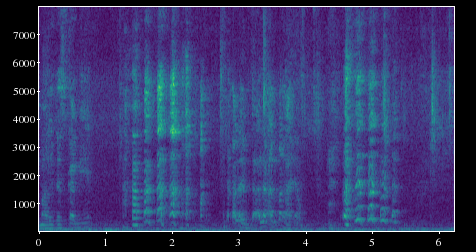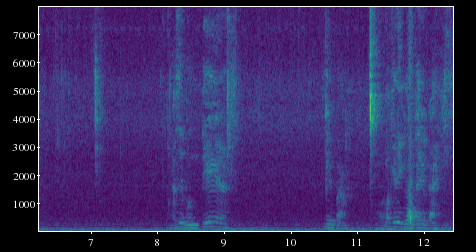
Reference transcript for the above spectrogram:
Marites kami. Nakalive na. Alam ba nga yun? Kasi buntis. Di ba? Makinig lang kayo guys.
